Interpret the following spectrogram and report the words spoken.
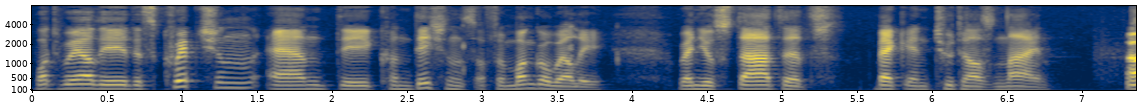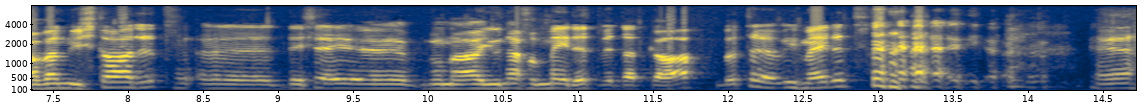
what were the description and the conditions of the Mongol Rally when you started back in 2009? Well, when we started, uh, they say, uh, well, no, you never made it with that car, but uh, we made it. Yeah.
